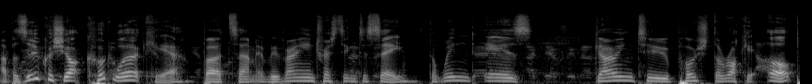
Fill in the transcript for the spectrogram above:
A bazooka shot could work here, but um, it'll be very interesting to see. The wind is going to push the rocket up.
